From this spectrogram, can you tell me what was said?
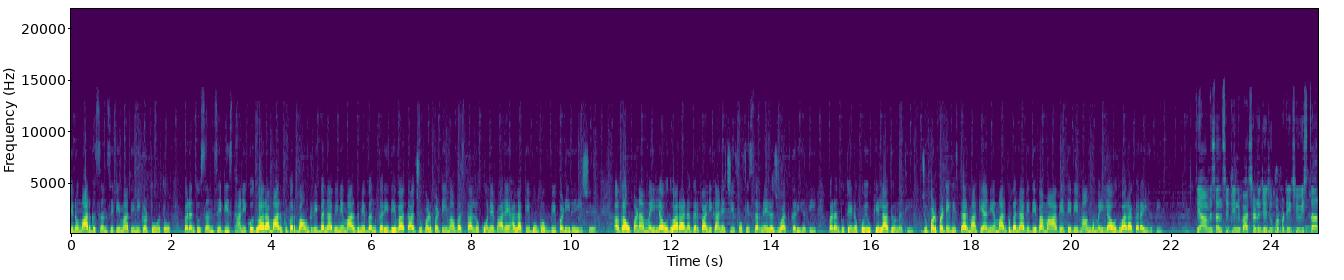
તેનો માર્ગ સનસિટીમાંથી નીકળતો હતો. પરંતુ સનસિટી સ્થાનિકો દ્વારા માર્ગ પર બાઉન્ડ્રી બનાવીને માર્ગને બંધ કરી દેવાતા ઝૂંપડપટ્ટીમાં વસતા લોકોને ભારે હાલાકી ભોગવવી પડી રહી છે. અગાઉ પણ આ મહિલાઓ દ્વારા નગરપાલિકાને ચીફ ઓફિસરને રજૂઆત કરી હતી, પરંતુ તેનો કોઈ ઉકેલ આવ્યો નથી. ઝૂંપડપટ્ટી વિસ્તારમાં કે અન્ય માર્ગ બનાવી દેવામાં આવે તેવી માંગ મહિલાઓ દ્વારા કરાઈ હતી. ત્યાં અમે સનસિટીની પાછળ જે ઝૂંપડપટ્ટી છે વિસ્તાર,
